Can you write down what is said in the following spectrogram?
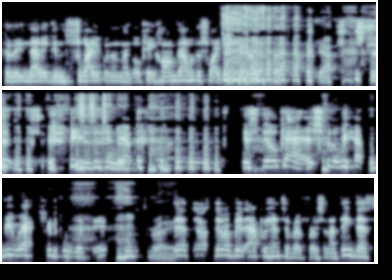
because they now they can swipe and I'm like, okay, calm down with the swiping. yeah. this isn't Tinder. it's still cash, so we have to be rational with it. Right. They're, they're, they're a bit apprehensive at first, and I think that's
